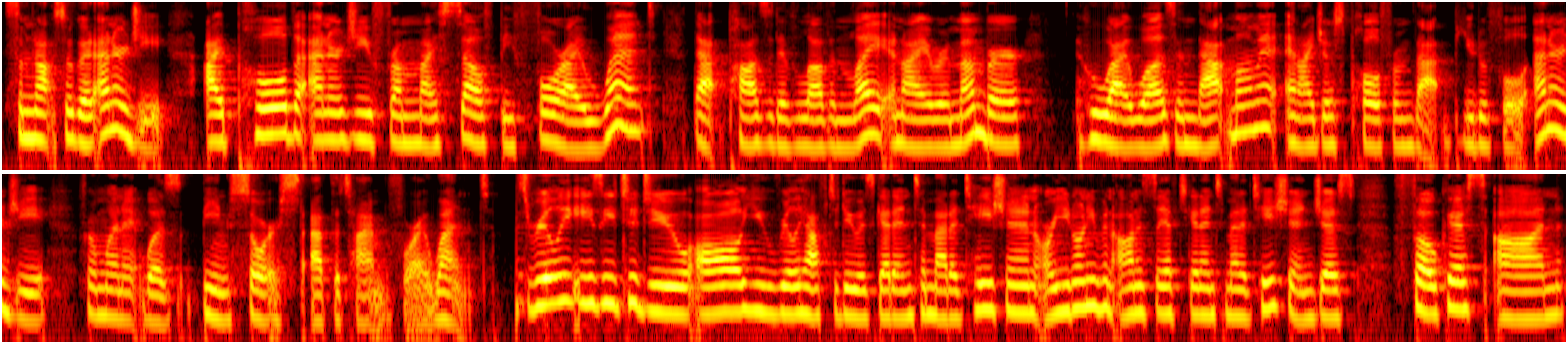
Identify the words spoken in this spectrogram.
some not so good energy, I pull the energy from myself before I went, that positive love and light. And I remember who I was in that moment and I just pull from that beautiful energy from when it was being sourced at the time before I went. It's really easy to do. All you really have to do is get into meditation, or you don't even honestly have to get into meditation. Just focus on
